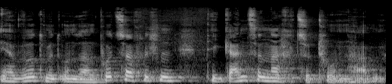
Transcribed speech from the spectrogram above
er wird mit unseren Putzerfischen die ganze Nacht zu tun haben.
